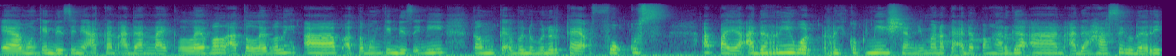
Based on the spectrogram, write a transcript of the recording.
Ya, mungkin di sini akan ada naik level atau leveling up atau mungkin di sini kamu kayak bener-bener kayak fokus apa ya ada reward recognition di mana kayak ada penghargaan ada hasil dari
